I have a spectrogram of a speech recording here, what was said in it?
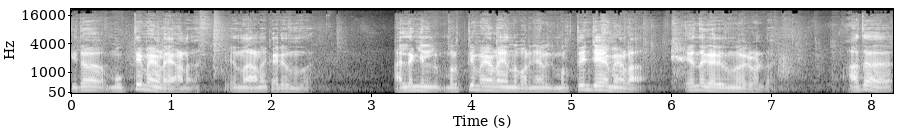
ഇത് മുക്തിമേളയാണ് എന്നാണ് കരുതുന്നത്. അല്ലെങ്കിൽ മൃത്യുമേള എന്ന് പറഞ്ഞാൽ മൃത്യുഞ്ജയമേള എന്ന് കരുതുന്നവരുണ്ട്. അത്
